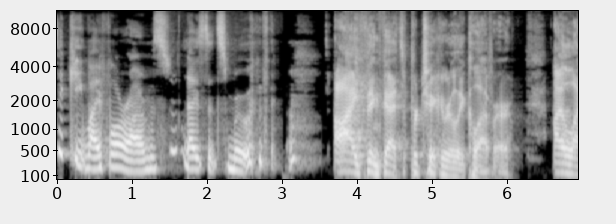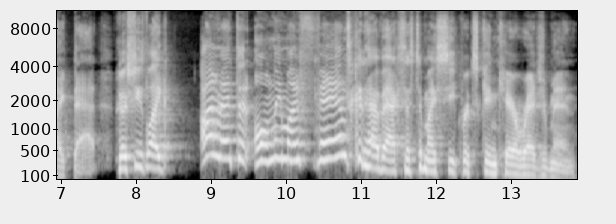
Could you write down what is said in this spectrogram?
to keep my forearms nice and smooth. I think that's particularly clever. I like that because she's like, I meant that only my fans could have access to my secret skincare regimen.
